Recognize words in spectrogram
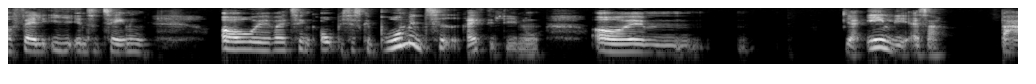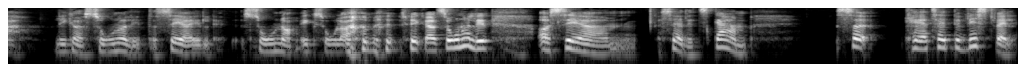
at falde i entertaining, og øh, hvor jeg tænkte, åh, hvis jeg skal bruge min tid rigtigt lige nu, og øhm, ja, egentlig, altså, bare ligger og zoner lidt, og ser et, zoner, ikke soler, men ligger og zoner lidt, og ser, ser lidt skærm, så kan jeg tage et bevidst valg,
